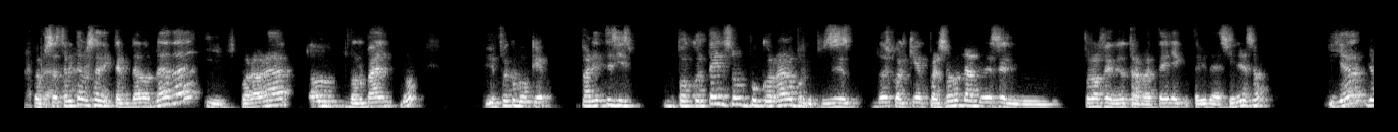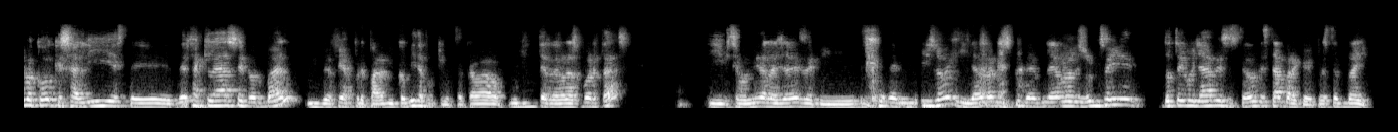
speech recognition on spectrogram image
Pero pues hasta ahorita no se ha dictaminado nada y pues, por ahora todo normal, ¿no? Y fue como que, paréntesis, un poco tenso, un poco raro, porque pues es- no es cualquier persona, no es el profe de otra materia que te viene a decir eso. Y ya, yo me acuerdo que salí este, de esa clase normal y me fui a preparar mi comida porque me tocaba un inter de horas muertas y se me olvidan las llaves de mi, de mi piso y le hablo a mis, le, oye, no tengo llaves, este, ¿dónde están para que me presten? Y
